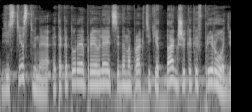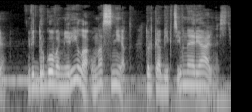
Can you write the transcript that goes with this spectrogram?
естественное – это которое проявляет себя на практике так же, как и в природе. Ведь другого мерила у нас нет, только объективная реальность.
